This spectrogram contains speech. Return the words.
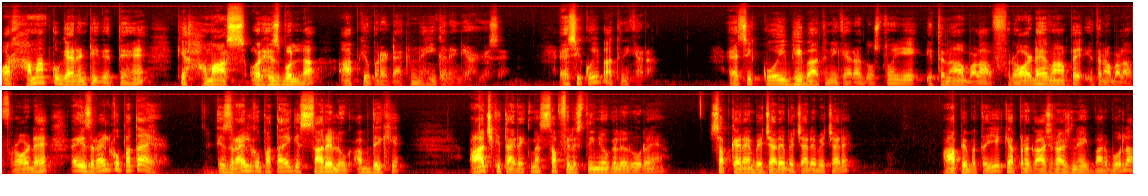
और हम आपको गारंटी देते हैं कि हमास और हिजबुल्ला आपके ऊपर अटैक नहीं करेंगे आगे से। ऐसी कोई बात नहीं कह रहा। ऐसी कोई भी बात नहीं कह रहा। दोस्तों, ये इतना बड़ा फ्रॉड है वहाँ पे, इतना बड़ा फ्रॉड है। इसराइल को पता है। इसराइल को पता है कि सारे लोग, अब देखिए, आज की तारीख में सब फिलिस्तीनियों के लिए रो रहे हैं। सब कह रहे हैं, बेचारे बेचारे बेचारे। आप ये बताइए, क्या प्रकाश राज ने एक बार बोला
